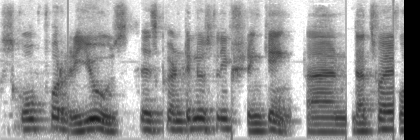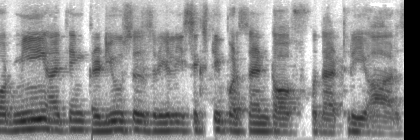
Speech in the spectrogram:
scope for reuse is continuously shrinking. And that's why for me, I think reduce is really 60% of that three R's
